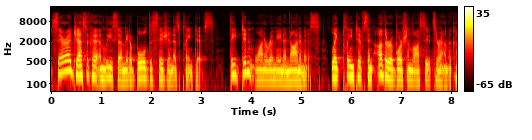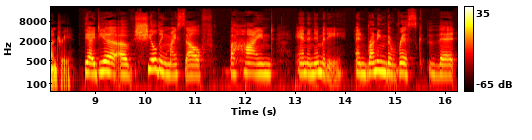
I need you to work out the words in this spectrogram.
Sarah, Jessica, and Lisa made a bold decision as plaintiffs. They didn't want to remain anonymous, like plaintiffs in other abortion lawsuits around the country. The idea of shielding myself behind anonymity and running the risk that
